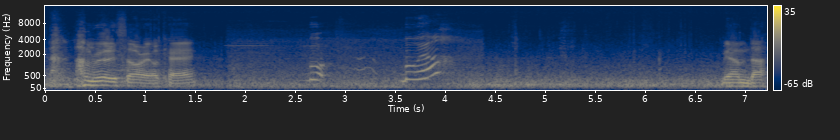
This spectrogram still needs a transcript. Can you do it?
I'm really sorry, okay? 뭐 뭐야? 미안합니다.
